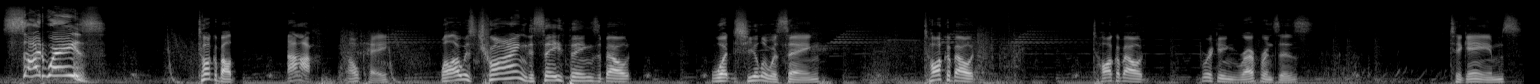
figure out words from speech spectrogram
Sideways! Talk about... Ah, okay. Well, I was trying to say things about what Sheila was saying. Talk about... Talk about freaking references to games.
